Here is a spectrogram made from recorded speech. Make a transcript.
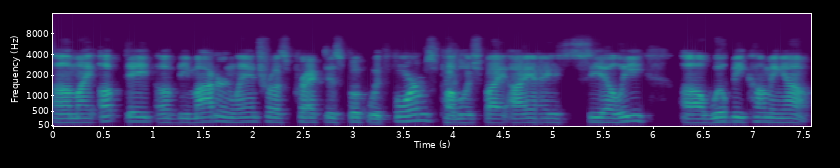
uh, my update of the Modern Land Trust Practice Book with Forms, published by IICLE, uh, will be coming out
